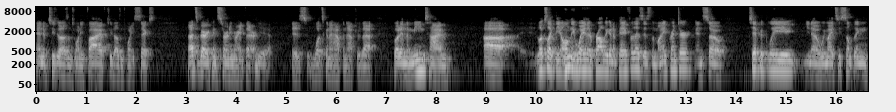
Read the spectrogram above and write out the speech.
end of 2025, 2026, that's very concerning right there. Yeah. is what's going to happen after that. But in the meantime, uh, it looks like the only way they're probably going to pay for this is the money printer. And so typically, you know, we might see something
